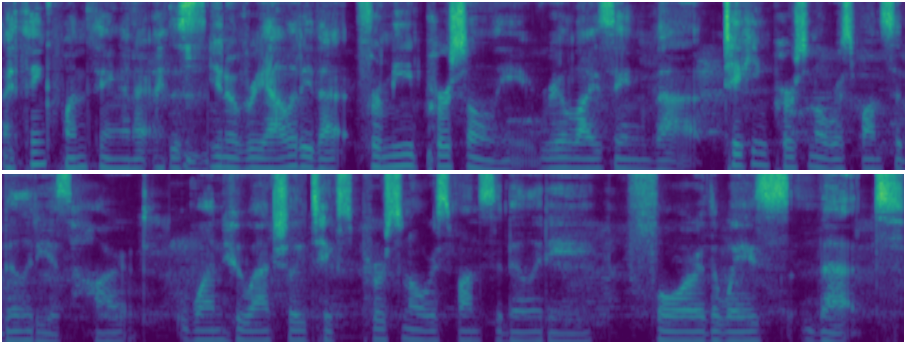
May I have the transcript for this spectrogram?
I think one thing, and I, this, mm-hmm. you know, reality that for me personally, realizing that taking personal responsibility is hard one who actually takes personal responsibility for the ways that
